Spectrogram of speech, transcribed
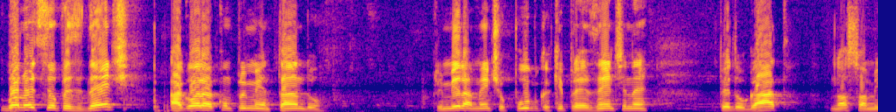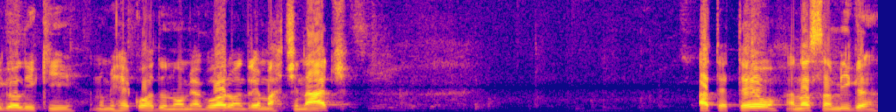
Boa noite, senhor presidente. Agora cumprimentando primeiramente o público aqui presente, né? Pedro Gato, nosso amigo ali que não me recordo o nome agora, o André Martinati, a Tetel, a nossa amiga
